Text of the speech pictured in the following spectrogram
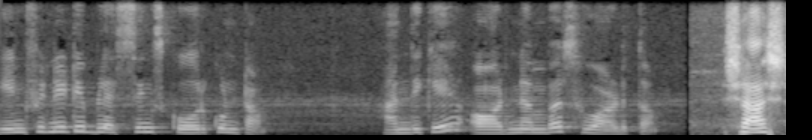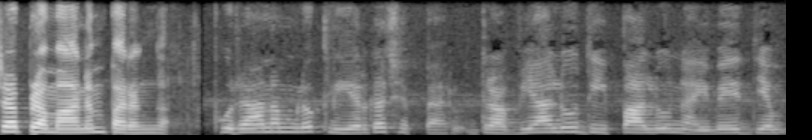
ఇన్ఫినిటీ బ్లెస్సింగ్స్ కోరుకుంటాం. అందుకే ఆడ్ నెంబర్స్ వాడుతాం. శాస్త్ర ప్రమాణం పరంగా. పురాణంలో క్లియర్గా చెప్పారు. ద్రవ్యాలు దీపాలు నైవేద్యం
